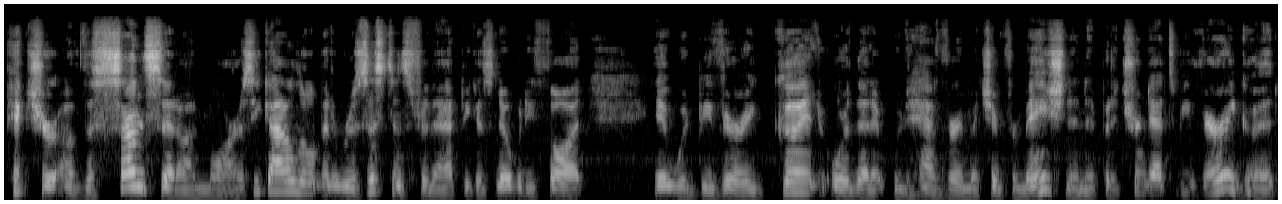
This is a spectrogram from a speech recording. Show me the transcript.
picture of the sunset on Mars. He got a little bit of resistance for that because nobody thought it would be very good or that it would have very much information in it, but it turned out to be very good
